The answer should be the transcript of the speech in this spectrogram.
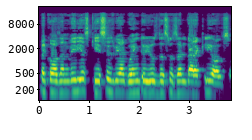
because in various cases we are going to use this result directly also.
